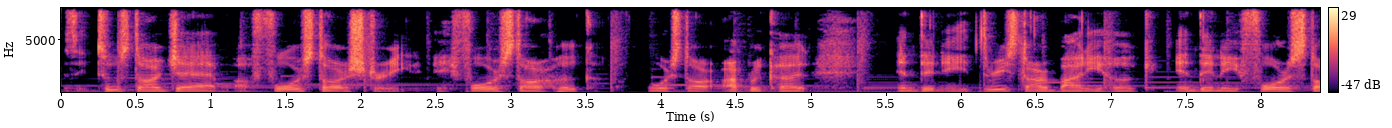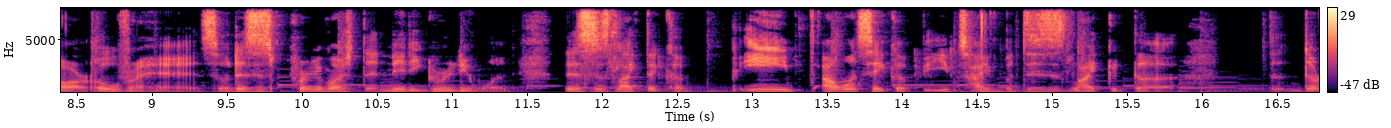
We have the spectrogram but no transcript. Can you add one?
is a two star jab a four star straight a four star hook a four star uppercut and then a three star body hook and then a four star overhand. So this is pretty much the nitty gritty one. This is like the khabib i wouldn't say khabib type but this is like the the,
